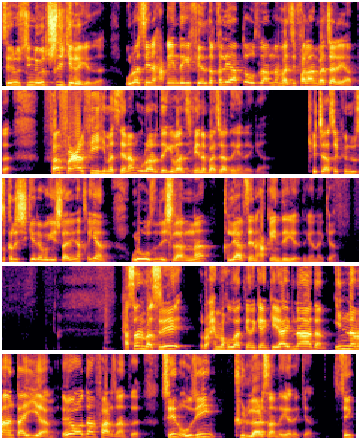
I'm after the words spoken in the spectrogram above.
sen ustingda o'tishlik kerak edi. Ular seni haqingdagi fe'lni qilyapti, o'zlarining vazifalarini bajaryapti. Faf'al fihi masalan ulardagi vazifani bajar degan ekan. kechasi kunduzi qilish kerak bo'lgan ishlaringni qilgan. Ular o'zining ishlarini qilyapti sen haqingdagi degan ekan. Hasan Basri rahimahulloh aytgan ekanki, "Ya ibn Adam, innama anta ayyam." Ey odam farzandi, sen o'zing kunlarsan degan ekan. Sen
